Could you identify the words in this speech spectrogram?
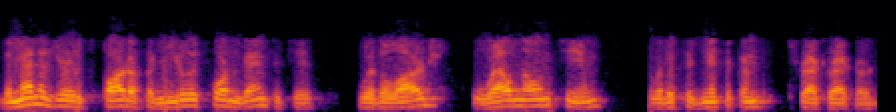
The manager is part of a newly formed entity with a large, well-known team with a significant track record.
